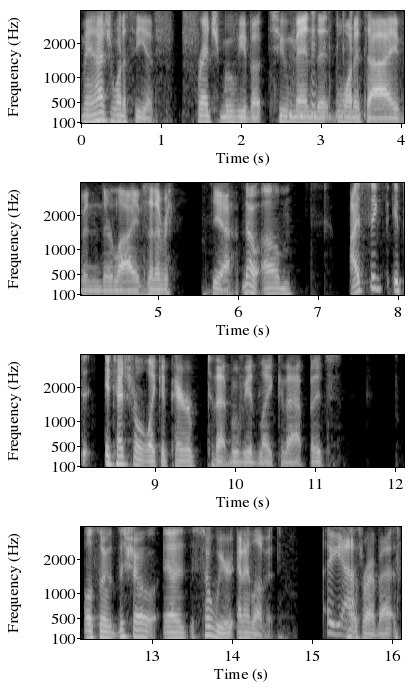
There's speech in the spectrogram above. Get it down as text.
man, I just want to see a f- French movie about two men that want to dive and their lives and everything. Yeah, no, um, I think it's intentional, like compare to that movie and like that, but it's also the show uh, is so weird and I love it. Uh, yeah. That's where I'm at.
